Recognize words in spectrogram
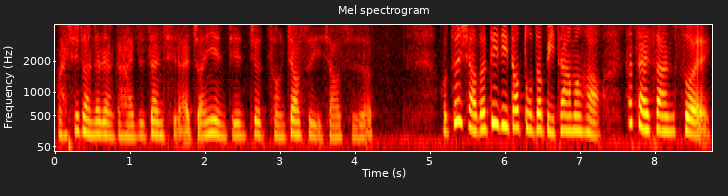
马戏团的两个孩子站起来，转眼间就从教室里消失了。我最小的弟弟都读得比他们好，他才三岁。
